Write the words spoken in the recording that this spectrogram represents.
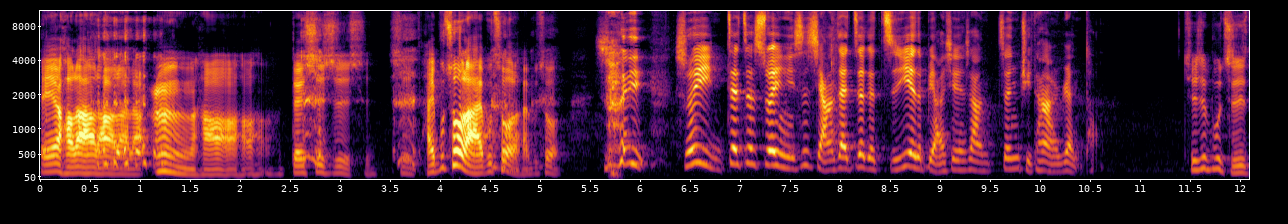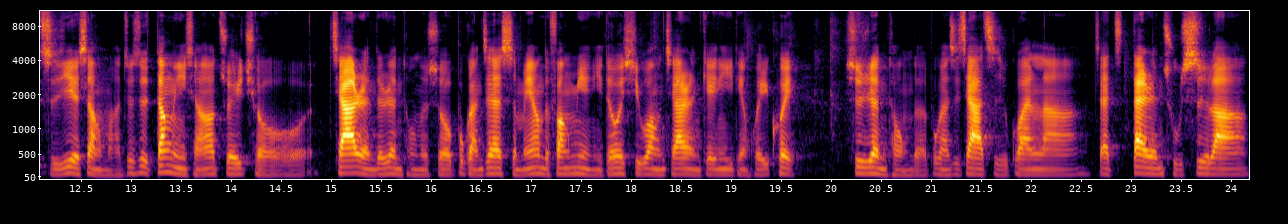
哎呀，好啦好啦好啦好啦，嗯，好好好好，对，是是是是，还不错啦，还不错啦，还不错。所以，所以在这，所以你是想要在这个职业的表现上争取他的认同。其实不只是职业上嘛，就是当你想要追求家人的认同的时候，不管在什么样的方面，你都会希望家人给你一点回馈，是认同的，不管是价值观啦，在待人处事啦、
